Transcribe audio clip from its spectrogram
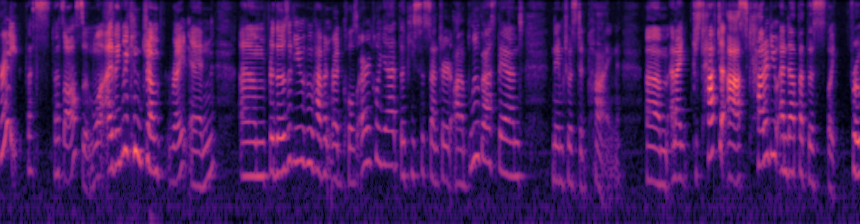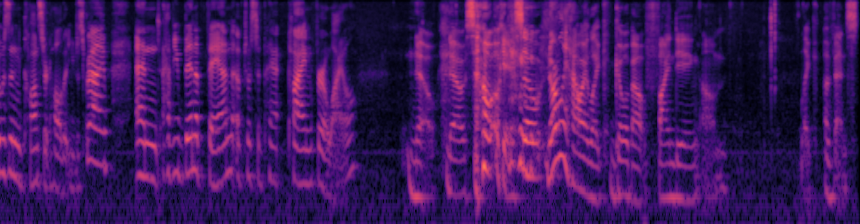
Great. That's that's awesome. Well, I think we can jump right in. Um, for those of you who haven't read Cole's article yet, the piece is centered on a bluegrass band named Twisted Pine. Um, and I just have to ask, how did you end up at this like frozen concert hall that you describe? And have you been a fan of Twisted Pine for a while? No, no. So okay, so normally how I like go about finding um, like events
